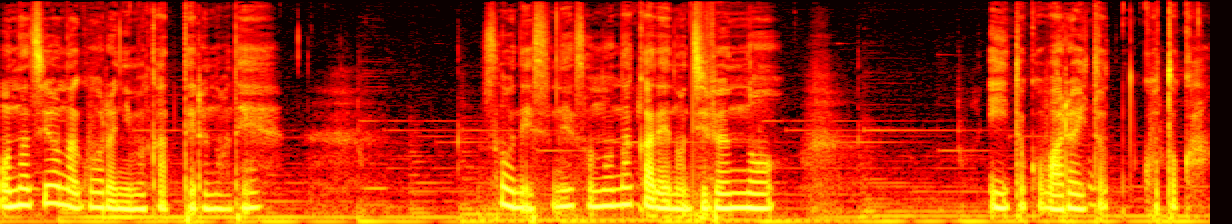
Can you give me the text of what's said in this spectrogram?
同じようなゴールに向かってるのでそうですね。その中での自分のいいとこ悪いとことか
